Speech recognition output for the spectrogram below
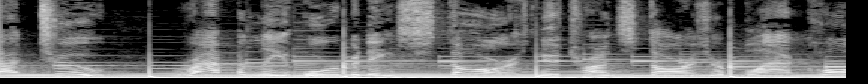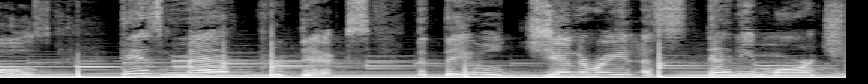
Got two rapidly orbiting stars, neutron stars or black holes. His math predicts that they will generate a steady march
